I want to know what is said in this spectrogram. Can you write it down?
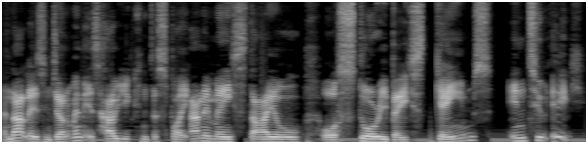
And that, ladies and gentlemen, is how you can display anime style or story based games in 2D.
